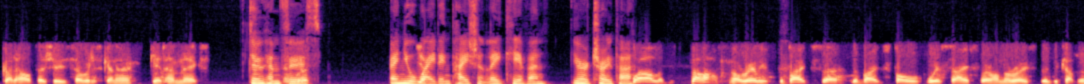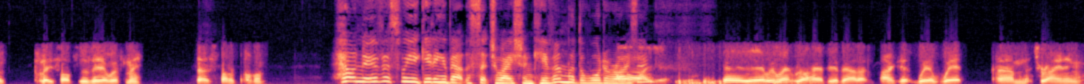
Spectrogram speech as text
got a health issue, so we're just going to get him next. Do him first. And you're yep. waiting patiently, Kevin. You're a trooper. Well, oh, not really. The boat's uh, the boat's full. We're safe. We're on the roof. There's a couple of police officers there with me, so it's not a problem. How nervous were you getting about the situation, Kevin, with the water oh, rising? Oh, yeah. yeah, yeah, we weren't real happy about it. Like we're wet, um, it's raining,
